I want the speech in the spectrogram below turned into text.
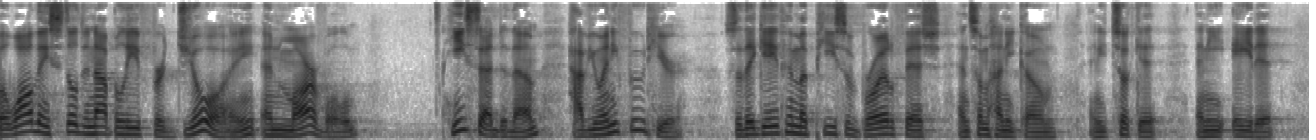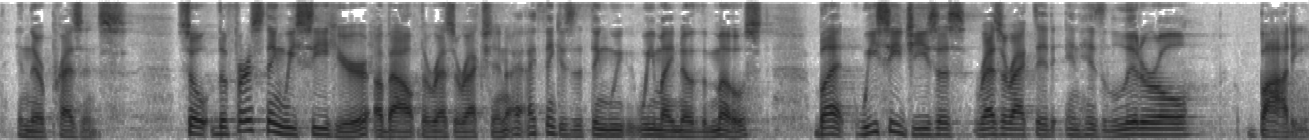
But while they still did not believe for joy and marvel, he said to them, Have you any food here? So they gave him a piece of broiled fish and some honeycomb, and he took it and he ate it in their presence. So, the first thing we see here about the resurrection, I, I, think, is the thing we, we might know the most. But we see Jesus resurrected in his literal body.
